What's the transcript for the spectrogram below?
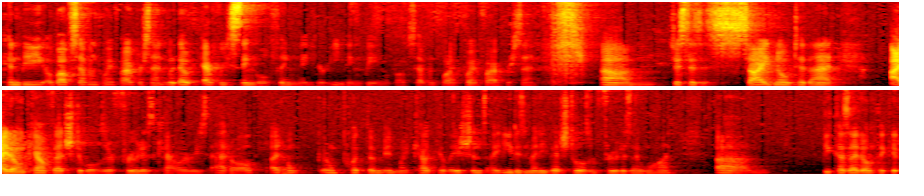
can be above 7.5% without every single thing that you're eating being above 7.5%. Um, just as a side note to that, I don't count vegetables or fruit as calories at all. I don't, I don't put them in my calculations. I eat as many vegetables and fruit as I want. Um, because I don't think it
